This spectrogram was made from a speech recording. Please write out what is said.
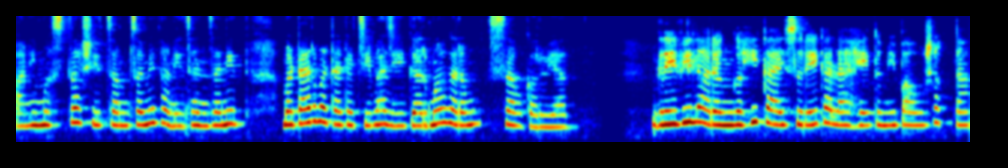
आणि मस्त अशी चमचमीत आणि झणझणीत मटार बटाट्याची भाजी गरमागरम सर्व करूयात. ग्रेव्हीला रंगही काय सुरेख आला आहे तुम्ही पाहू शकता.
